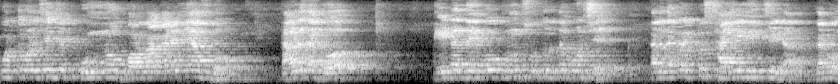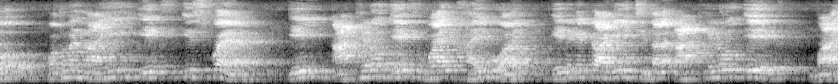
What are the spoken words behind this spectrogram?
করতে বলেছে যে পূর্ণ বর্গ আকারে নিয়ে আসব। তাহলে দেখো, এটা দেখব কোন সূত্রতে পড়ছে। তাহলে দেখো একটু সাজিয়ে দিচ্ছি এটা। দেখো, প্রথমে নাইন এক্স স্কোয়ার এই আঠেরো এক্স বাই ফাইভ ওয়াই এটাকে একটু আগে লিখছি তাহলে আঠেরো এক্স বাই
